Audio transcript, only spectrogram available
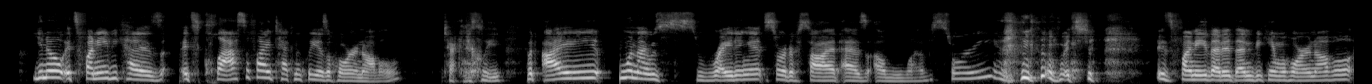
you know, it's funny because it's classified technically as a horror novel, technically, but I, when I was writing it, sort of saw it as a love story, which is funny that it then became a horror novel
